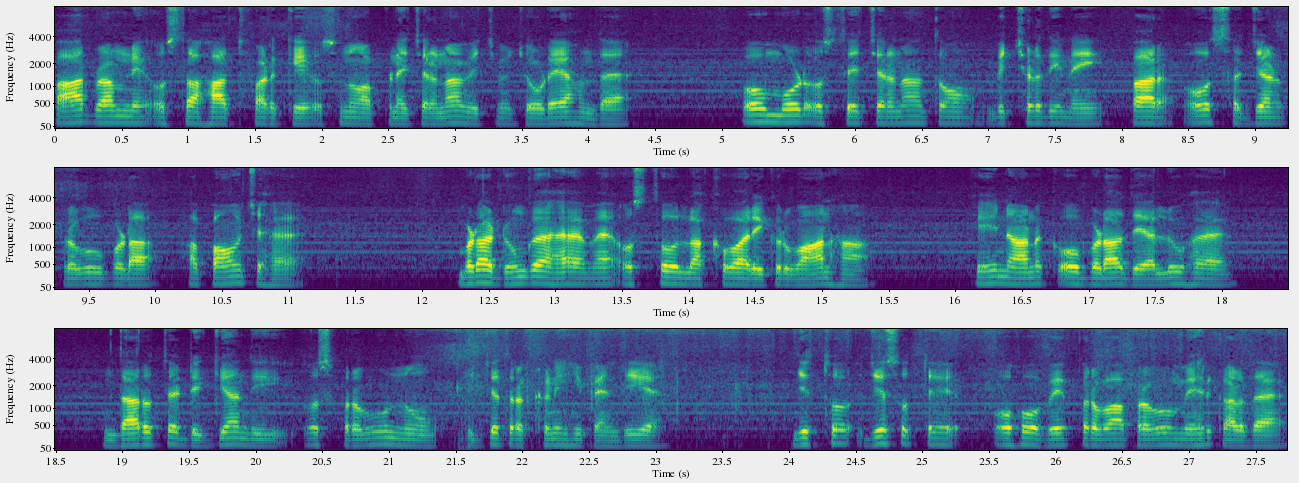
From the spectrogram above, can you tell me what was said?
ਪਾਰ ਬ੍ਰਹਮ ਨੇ ਉਸ ਦਾ ਹੱਥ ਫੜ ਕੇ ਉਸ ਨੂੰ ਆਪਣੇ ਚਰਨਾਂ ਵਿੱਚ ਜੋੜਿਆ ਹੁੰਦਾ ਹੈ। ਉਹ ਮੁੜ ਉਸ ਦੇ ਚਰਨਾਂ ਤੋਂ ਵਿਛੜਦੀ ਨਹੀਂ, ਪਰ ਉਹ ਸੱਜਣ ਪ੍ਰਭੂ ਬੜਾ ਅਪਹੁੰਚ ਹੈ। ਬੜਾ ਡੂੰਘਾ ਹੈ, ਮੈਂ ਉਸ ਤੋਂ ਲੱਖ ਵਾਰੀ ਕੁਰਬਾਨ ਹਾਂ। ਇਹ ਨਾਨਕ, ਉਹ ਬੜਾ ਦਿਆਲੂ ਹੈ। ਦਰ ਉਤੇ ਡਿੱਗਿਆਂ ਦੀ ਉਸ ਪ੍ਰਭੂ ਨੂੰ ਇੱਜ਼ਤ ਰੱਖਣੀ ਹੀ ਪੈਂਦੀ ਹੈ। ਜਿੱਥੋਂ, ਜਿਸ ਉਤੇ ਉਹ ਬੇਪਰਵਾਹ ਪ੍ਰਭੂ ਮਿਹਰ ਕਰਦਾ ਹੈ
